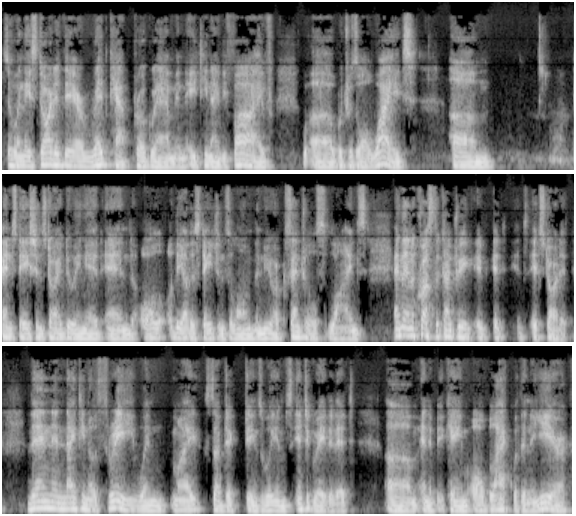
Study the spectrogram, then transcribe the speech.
So when they started their red cap program in 1895, uh, which was all white, um, Penn Station started doing it, and all the other stations along the New York Central's lines, and then across the country it, it, it started. Then in 1903, when my subject James Williams integrated it, um, and it became all black within a year,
